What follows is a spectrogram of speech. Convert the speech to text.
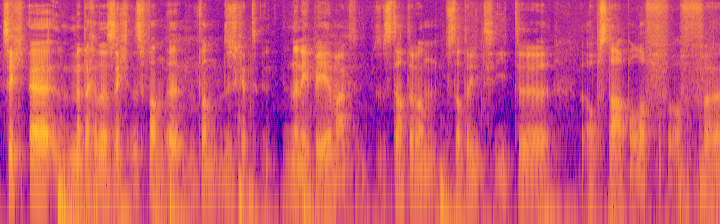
Zeg, eh, met dat je dat zegt, is van, eh, van, dus je hebt een EP gemaakt, staat er dan staat er iets, iets eh, op stapel of, of eh,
